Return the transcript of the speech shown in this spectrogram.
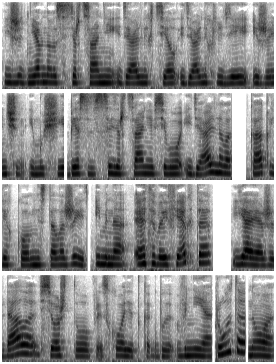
ежедневного созерцания идеальных тел, идеальных людей и женщин, и мужчин, без созерцания всего идеального, как легко мне стало жить. Именно этого эффекта я и ожидала. Все, что происходит как бы вне, круто, но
